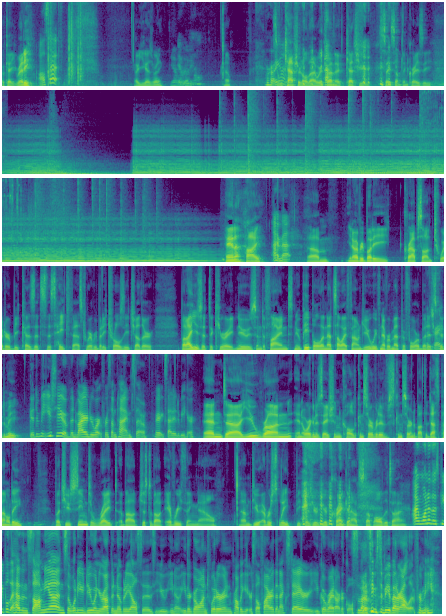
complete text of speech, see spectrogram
Okay, you ready? All set. Are you guys ready? Yeah, we're ready. No. Oh. Right So we on. captured all that. We are trying to catch you say something crazy. Hannah, hi. I'm Matt. Um, you know, everybody craps on Twitter because it's this hate fest where everybody trolls each other. But I use it to curate news and to find new people, and that's how I found you. We've never met before, but it's right. good to meet. Good to meet you too. I've admired your work for some time, so very excited to be here. And uh, you run an organization called Conservatives Concerned About the Death Penalty, but you seem to write about just about everything now. Um, do you ever sleep? Because you're, you're cranking out stuff all the time. I'm one of those people that has insomnia, and so what do you do when you're up and nobody else is? You you know either go on Twitter and probably get yourself fired the next day, or you go write articles. So that Yeah. seems to be a better outlet for me.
